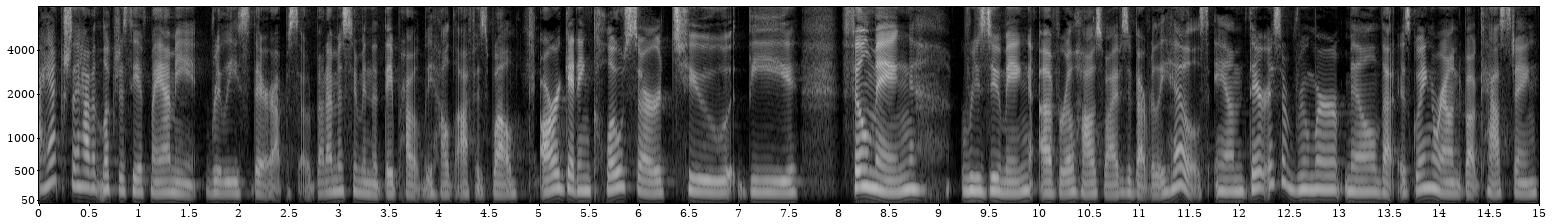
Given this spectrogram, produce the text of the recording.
I actually haven't looked to see if Miami released their episode, but I'm assuming that they probably held off as well. Are getting closer to the filming resuming of Real Housewives of Beverly Hills, and there is a rumor mill that is going around about casting.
